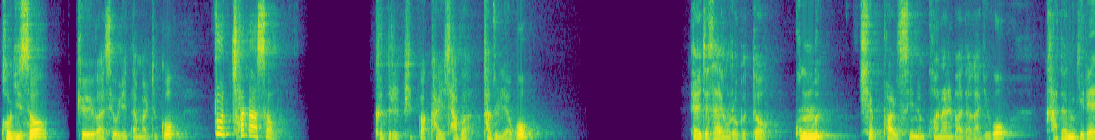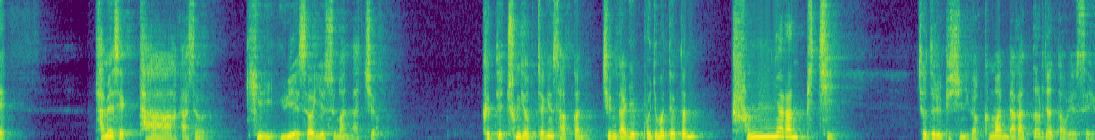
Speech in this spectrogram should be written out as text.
거기서 교회가 세워졌단 말 듣고 쫓아가서 그들을 핍박하여 잡아 가두려고 대제사장으로부터 공문 체포할 수 있는 권한을 받아가지고 가던 길에 담에색 다 가서 길 위에서 예수 만났죠. 그때 충격적인 사건, 지금까지 보지 못했던 강렬한 빛이 저들을 비추니까 그만 나가 떨어졌다고 그랬어요.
